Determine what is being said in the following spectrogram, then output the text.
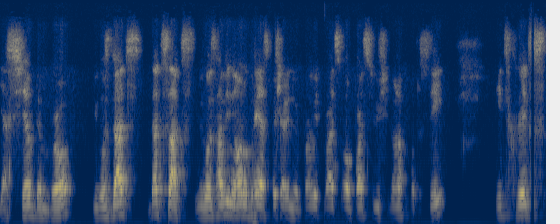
Just shave them, bro. Because that's that sucks. Because having a lot of hair, especially in your private parts or parts you should not have people to see, it creates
